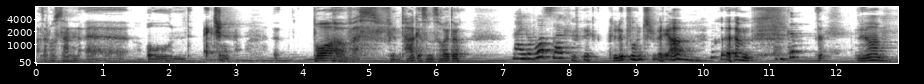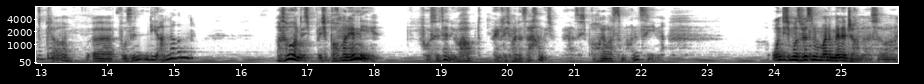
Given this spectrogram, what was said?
Also los dann. Äh, und Action. Äh, boah, was für ein Tag ist es heute? Mein Geburtstag. Glückwunsch, ja. Ähm, Danke. ja, klar. Äh, wo sind denn die anderen? Ach so, und ich, ich brauche mein Handy. Wo sind denn überhaupt eigentlich meine Sachen? Ich, also ich brauche ja was zum Anziehen. Und ich muss wissen, wo meine Managerin ist, aber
